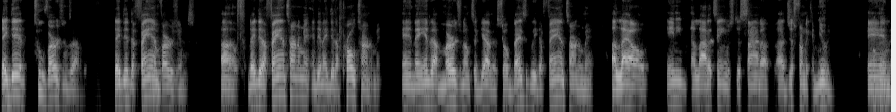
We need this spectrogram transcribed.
They did two versions of it. They did the fan versions uh, they did a fan tournament and then they did a pro tournament and they ended up merging them together. So basically the fan tournament allowed any a lot of teams to sign up uh, just from the community. And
